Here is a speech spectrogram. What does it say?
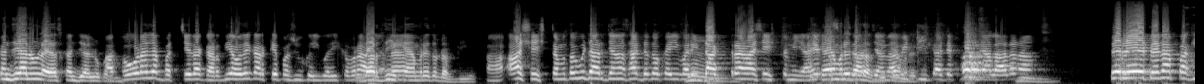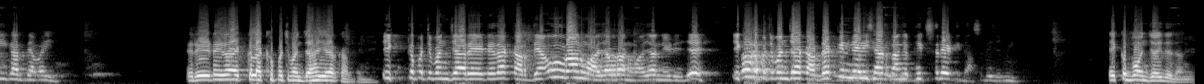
ਸਕੰਜੇ ਵਾਲ ਨੂੰ ਲੈ ਜਾ ਸਕੰਜੇ ਵਾਲ ਨੂੰ ਆ ਥੋੜਾ ਜਿਹਾ ਬੱਚੇ ਦਾ ਕਰਦੀ ਆ ਉਹਦੇ ਕਰਕੇ ਪਸ਼ੂ ਕਈ ਵਾਰੀ ਘਬਰਾ ਡਰਦੀ। ਕੈਮਰੇ ਤੋਂ ਡਰਦੀ ਹੈ ਹਾਂ ਆ ਸਿਸਟਮ ਤੋਂ ਵੀ ਡਰ ਜਾਣਾ ਸਾਡੇ ਤੋਂ ਕਈ ਵਾਰੀ। ਡਾਕਟਰਾਂ ਦਾ ਸਿਸਟਮ ਹੀ ਆ ਇਹ ਕੈਮਰੇ ਡਰ ਜਾਂਦਾ ਵੀ ਟੀਕਾ ਟਿੱਪੀ ਨਾਲ ਲਾ ਦੇਣਾ। ਤੇ ਰੇਟ ਇਹਦਾ ਆਪਾਂ ਕੀ ਕਰਦੇ ਆ ਬਾਈ? ਰੇਟ ਇਹਦਾ 155000 ਕਰਦੇ ਨੇ 155 ਰੇਟ ਇਹਦਾ ਕਰਦੇ ਆ। ਉਰਾਂ ਨੂੰ ਆ ਜਾ ਉਰਾਂ ਨੂੰ ਆ ਜਾ ਨੇੜੇ ਜੇ। 155 ਕਰਦੇ ਆ ਕਿੰਨੇ ਦੀ ਛੱਡ ਦਾਂਗੇ? ਫਿਕਸ ਰੇਟ ਹੀ ਦੱਸ ਦੇ ਜਮੀ ਇੱਕ 52 ਹੀ ਦੇ ਦਾਂਗੇ।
